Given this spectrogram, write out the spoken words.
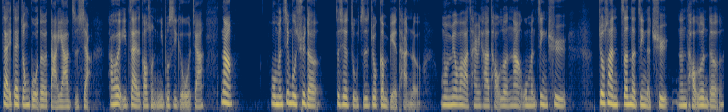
在在中国的打压之下。他会一再的告诉你，你不是一个国家。那我们进不去的这些组织就更别谈了，我们没有办法参与他的讨论。那我们进去，就算真的进得去，能讨论的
